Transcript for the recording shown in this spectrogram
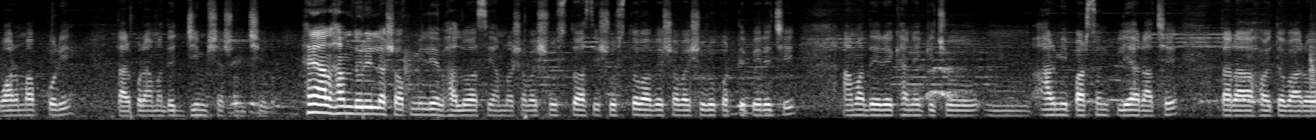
ওয়ার্ম আপ করি। তারপরে আমাদের জিম সেশন ছিল। হ্যাঁ আলহামদুলিল্লাহ সব মিলিয়ে ভালো আছি, আমরা সবাই সুস্থ আছি, সুস্থভাবে সবাই শুরু করতে পেরেছি। আমাদের এখানে কিছু আর্মি পার্সন প্লেয়ার আছে, তারা হয়তো আরও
